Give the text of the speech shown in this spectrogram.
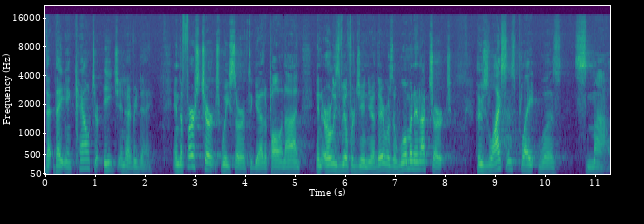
that they encounter each and every day. In the first church we served together, Paul and I, in Earlysville, Virginia, there was a woman in our church whose license plate was smiling.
